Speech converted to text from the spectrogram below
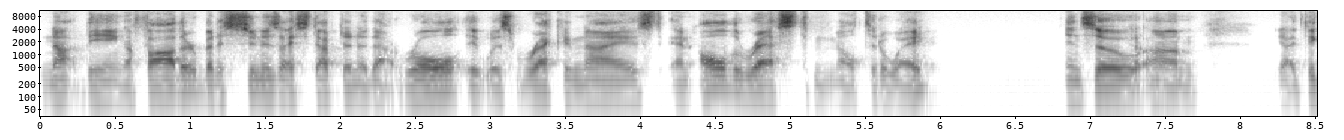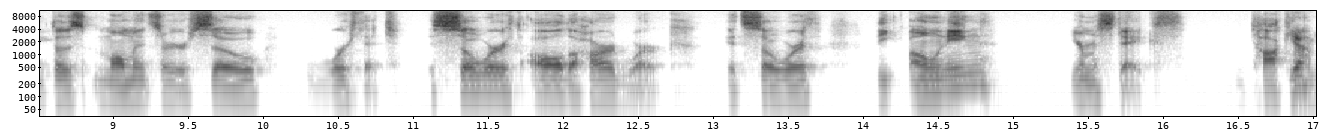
not being a father. But as soon as I stepped into that role, it was recognized and all the rest melted away. And so, um, yeah, I think those moments are so worth it. It's so worth all the hard work. It's so worth the owning your mistakes, talking yeah.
